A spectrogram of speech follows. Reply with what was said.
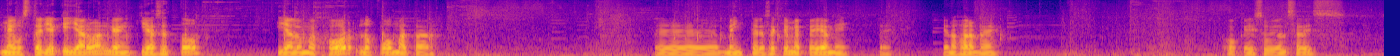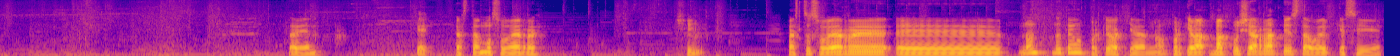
Me gustaría que Jarvan gankease top. Y a lo mejor lo puedo matar. Eh, me interesa que me pegue a mí. Que no farme. Ok, subió el 6. Está bien. Ok, gastamos su R. Chill. Gasto su R. Eh, no, no tengo por qué vaquear, ¿no? Porque va, va a pushear rápido esta web que sigue.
